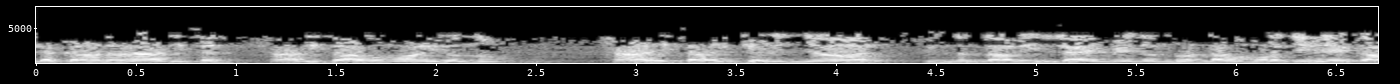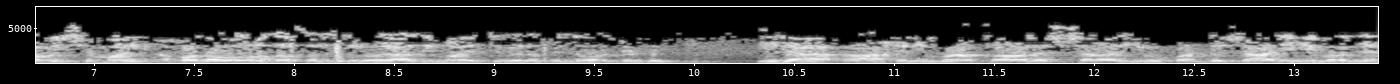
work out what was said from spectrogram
ലക്കാണ് ഹാദിസൻ ഹാദിസാകുമായിരുന്നു ഹാദിസായി കഴിഞ്ഞാൽ പിന്നെന്താ ഇല്ലായ്മയിൽ നിന്നുണ്ടാവും മുറജിനേക്ക് ആവശ്യമായി. അപ്പൊ ദൗറത്തലത്തിലോ ആദ്യമായിട്ട് വരും എന്ന് പറഞ്ഞിട്ടുണ്ട്. ഇല ആഹരിമാ കാല ഷാരിഹു. പണ്ട് ഷാരിഹി പറഞ്ഞ്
